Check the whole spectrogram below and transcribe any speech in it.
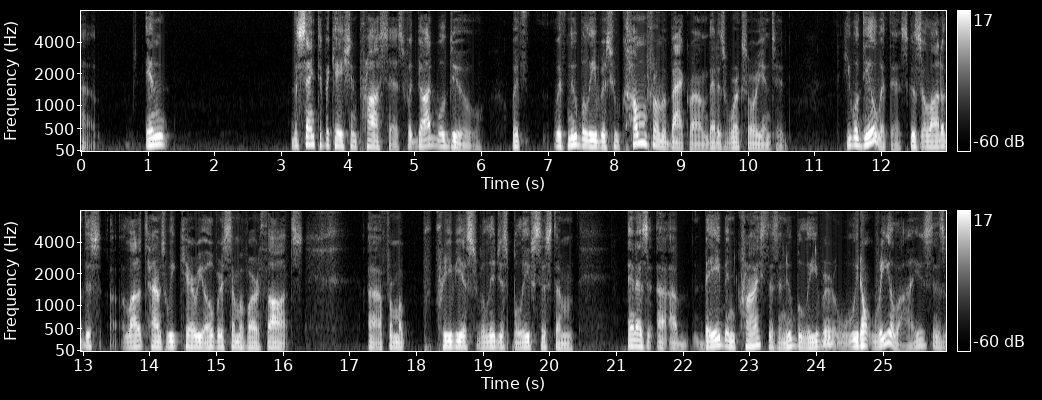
Uh, in the sanctification process, what God will do with with new believers who come from a background that is works oriented, he will deal with this because a lot of this, a lot of times we carry over some of our thoughts uh, from a previous religious belief system. And as a, a, babe in Christ, as a new believer, we don't realize is,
